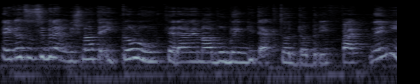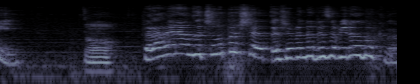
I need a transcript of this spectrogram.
Jako co si budeme, když máte i kolu, která nemá bublinky, tak to dobrý fakt není. No, Právě nám začalo pršet, takže Venda jde zavírat okna.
